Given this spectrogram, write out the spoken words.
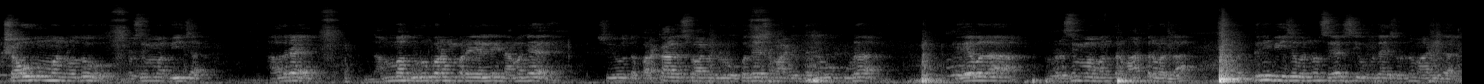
ಕ್ಷೌಮ್ ಅನ್ನೋದು ನೃಸಿಂಹ ಬೀಜ. ಆದರೆ ನಮ್ಮ ಗುರು ಪರಂಪರೆಯಲ್ಲಿ ನಮಗೆ ಶ್ರೀಯುತ ಪರಕಾಲ ಸ್ವಾಮಿಗಳು ಉಪದೇಶ ಮಾಡಿದ್ದೆಲ್ಲವೂ ಕೂಡ ಕೇವಲ ನರಸಿಂಹ ಮಂತ್ರ ಮಾತ್ರವಲ್ಲ ಅಗ್ನಿ ಬೀಜವನ್ನು ಸೇರಿಸಿ ಉಪದೇಶವನ್ನು ಮಾಡಿದ್ದಾರೆ.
